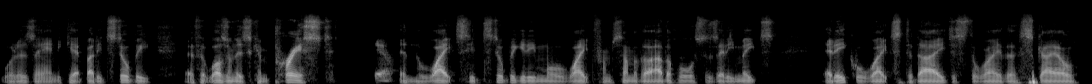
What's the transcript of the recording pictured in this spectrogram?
what is a handicap? But he'd still be, if it wasn't as compressed Yeah. in the weights, he'd still be getting more weight from some of the other horses that he meets at equal weights today, just the way the scale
